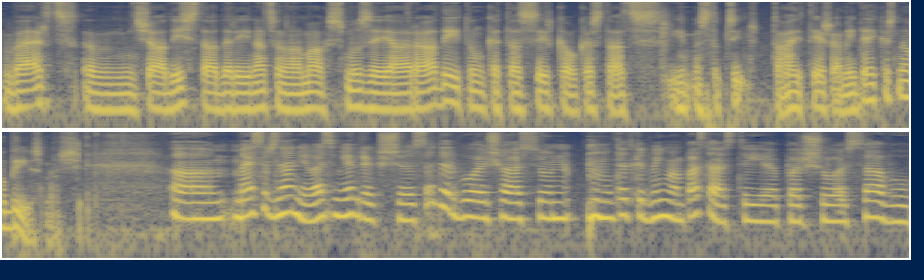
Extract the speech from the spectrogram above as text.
vērts um, šādu izstādi arī Nacionālajā mākslas muzejā rādīt, un ka tas ir kaut kas tāds, ja tā ir tiešām ideja, kas nav bijusi man šķiet. Mēs ar Zani jau esam iepriekš sadarbojušās, un tad, kad viņi man pastāstīja par šo savu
